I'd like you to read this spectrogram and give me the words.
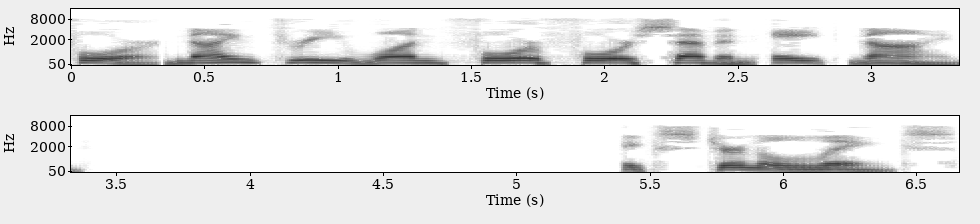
84-931447-8-9. External links.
